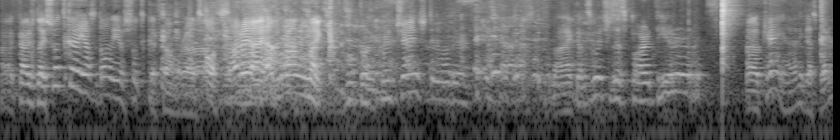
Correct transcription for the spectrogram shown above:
Uh, Каждая шутка, я сдаю шутка, comrades. Oh, sorry, I have wrong mic. Hold on, can we change to other? I can switch this part here. Okay, I think that's better.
